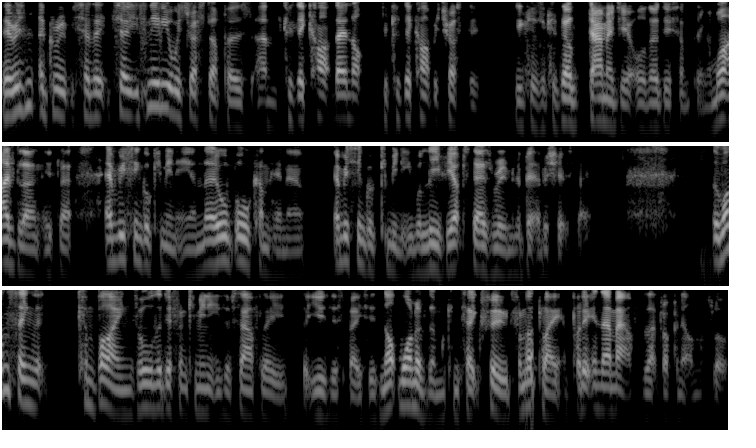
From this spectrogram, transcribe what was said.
There isn't a group, so they, so it's nearly always dressed up as um, because they can't, they're not because they can't be trusted because because they'll damage it or they'll do something. And what I've learned is that every single community, and they all, all come here now, every single community will leave the upstairs room in a bit of a shit state. The one thing that combines all the different communities of South Leeds that use this space is not one of them can take food from a plate and put it in their mouth without dropping it on the floor.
